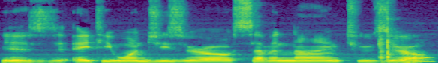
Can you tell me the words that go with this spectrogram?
is AT1G07920.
